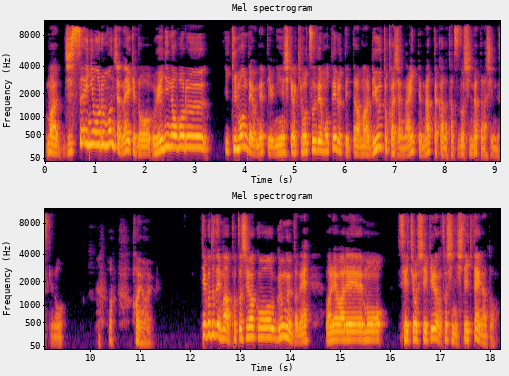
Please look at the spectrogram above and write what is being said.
まあ実際におるもんじゃないけど、上に登る生き物だよねっていう認識が共通で持てるって言ったら、まあ竜とかじゃないってなったから辰年になったらしいんですけど。はいはい。っていうことで、まあ今年はこう、ぐんぐんとね、我々も成長していけるような年にしていきたいなと。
